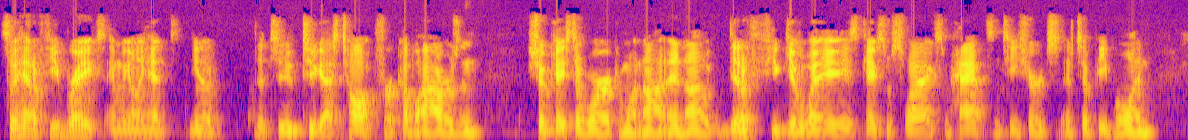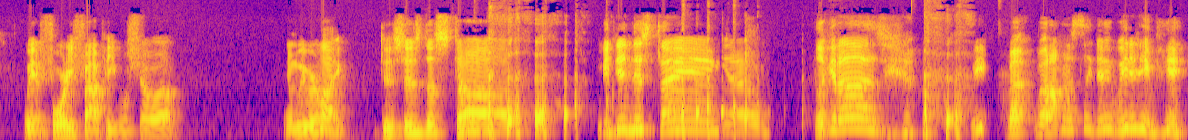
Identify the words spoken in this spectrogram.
So we had a few breaks, and we only had, you know, the two two guys talk for a couple hours and showcased their work and whatnot, and uh, did a few giveaways, gave some swag, some hats and T-shirts to people, and we had 45 people show up, and we were like, "This is the stuff. we did this thing, you know." Look at us, we, but but honestly, dude, we didn't even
